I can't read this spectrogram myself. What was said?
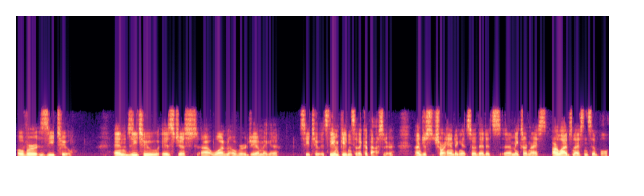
over Z2. And Z2 is just uh, 1 over J omega C2. It's the impedance of the capacitor. I'm just shorthanding it so that it uh, makes our nice our lives nice and simple.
